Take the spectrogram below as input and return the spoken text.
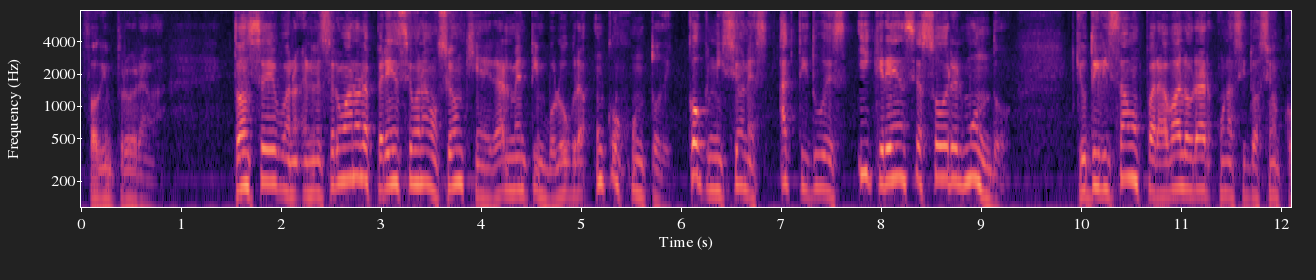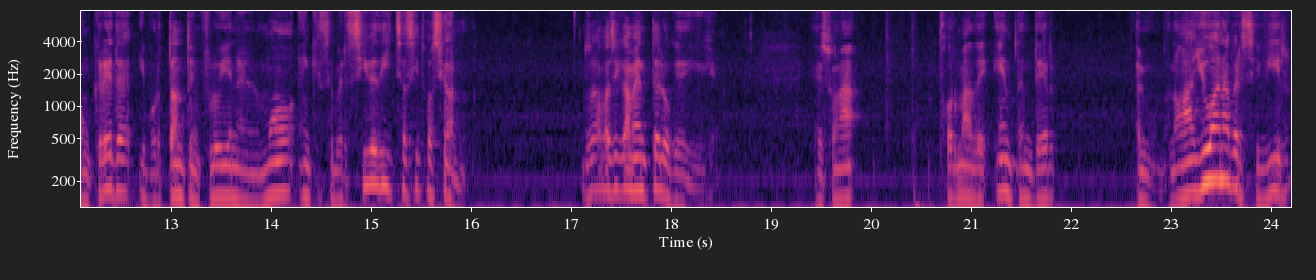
fucking programa. Entonces, bueno, en el ser humano la experiencia de una emoción generalmente involucra un conjunto de cogniciones, actitudes y creencias sobre el mundo que utilizamos para valorar una situación concreta y por tanto influyen en el modo en que se percibe dicha situación. O sea, básicamente lo que dije. Es una forma de entender el mundo. Nos ayudan a percibir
